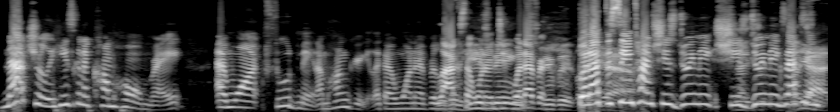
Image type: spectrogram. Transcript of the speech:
Naturally, he's gonna come home, right? And want food made. I'm hungry. Like I want to relax. then I want to do whatever. stupid, but like, at the same time, she's doing the she's Like, doing the exact same. yeah,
